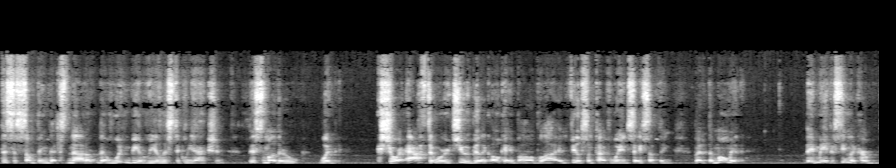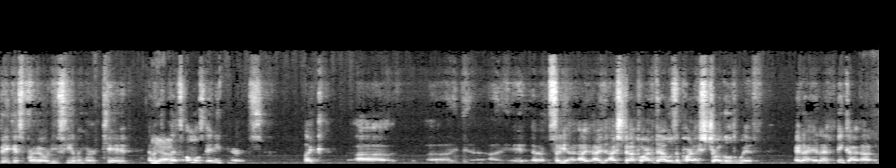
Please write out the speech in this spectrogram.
this is something that's not a, that wouldn't be a realistic reaction. This mother would, sure, afterwards she would be like, okay, blah blah blah, and feel some type of way and say something. But at the moment, they made it seem like her biggest priority is healing her kid, and I think that's almost any parents. Like, uh, uh, uh, so yeah, I, I, I that part that was the part I struggled with. And I, and I think I, I,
